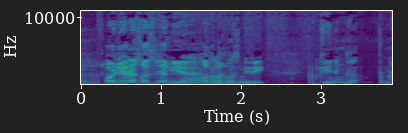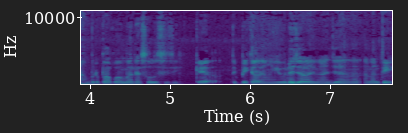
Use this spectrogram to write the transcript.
Mm-mm. oh ini resolusinya iya kalau gue sendiri kayaknya nggak pernah berpaku sama resolusi sih. Kayak tipikal yang ya udah jalanin aja nanti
